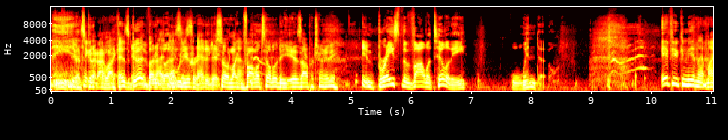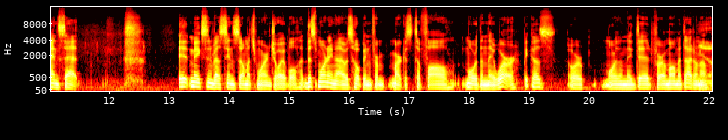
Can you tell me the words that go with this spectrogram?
Man, That's Taking good. up I a lot. like it. It's good, but I, I Everybody's just afraid. edited. So, like, volatility is opportunity? Embrace the volatility window. if you can be in that mindset, it makes investing so much more enjoyable. This morning, I was hoping for markets to fall more than they were because, or more than they did for a moment. I don't know. Yeah.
